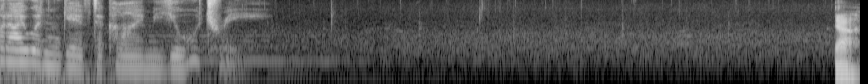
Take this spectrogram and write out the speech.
What I wouldn't give to climb your tree. Yeah.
